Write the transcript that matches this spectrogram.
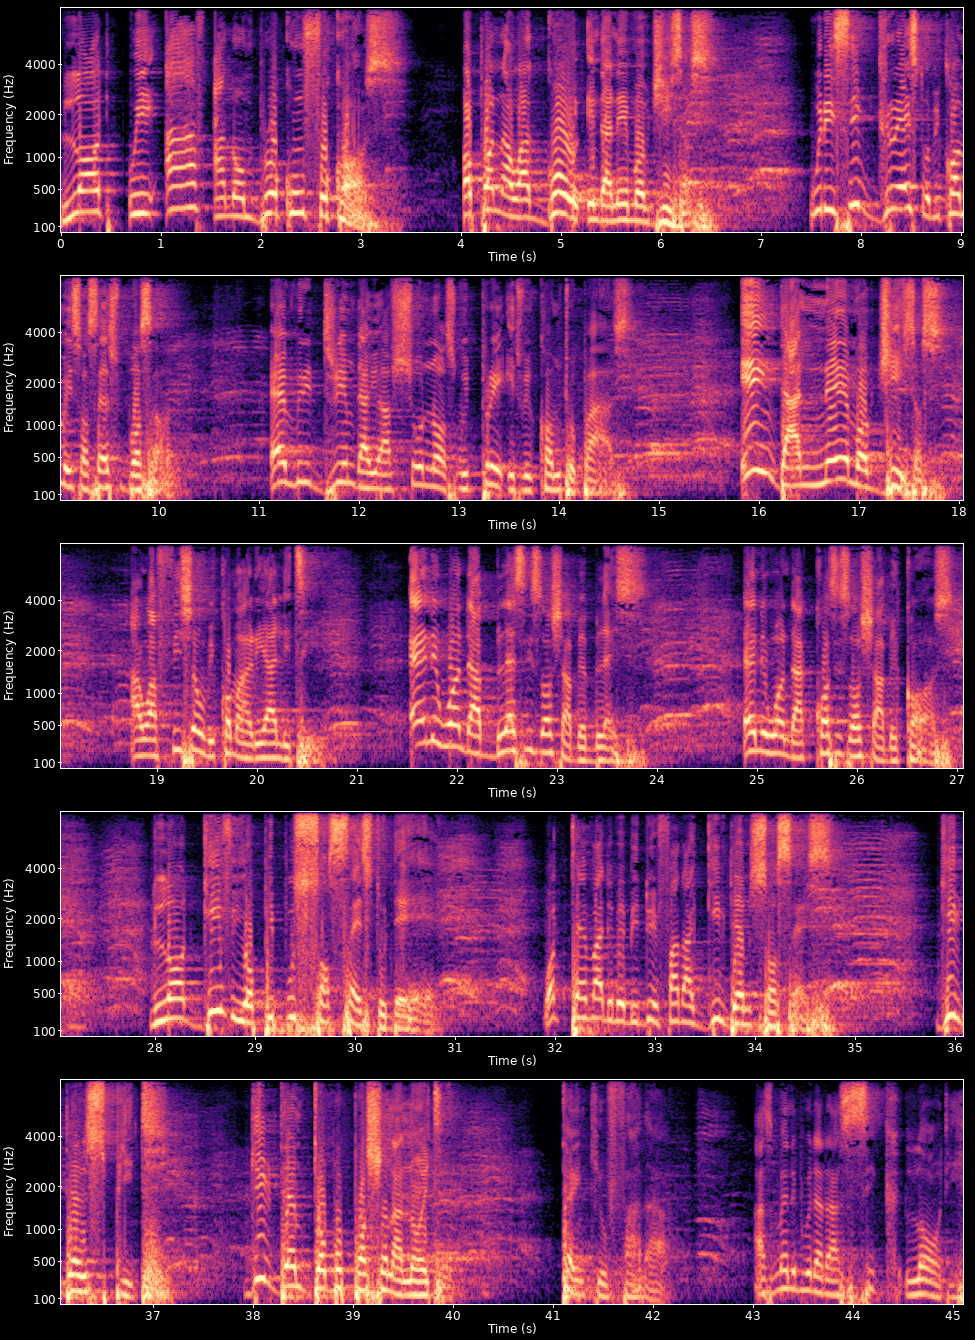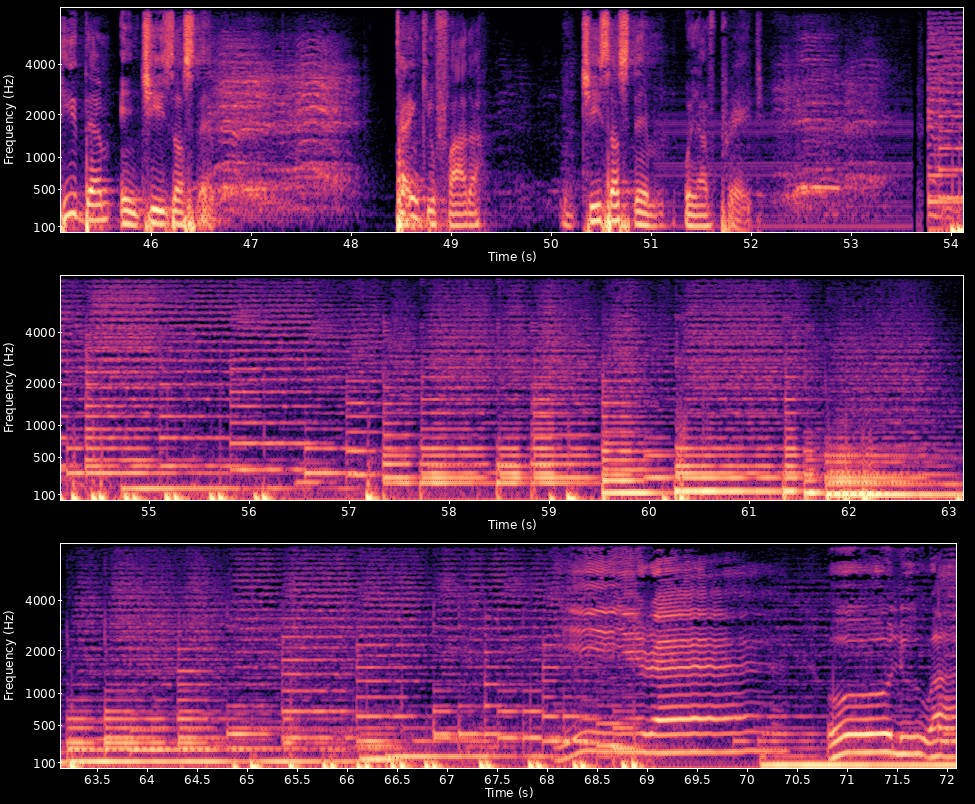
Lord, we have an unbroken focus upon our goal in the name of Jesus. We receive grace to become a successful person. Every dream that you have shown us, we pray it will come to pass. In the name of Jesus, our vision will become a reality. Anyone that blesses us shall be blessed. Anyone that causes us shall be caused. Lord, give your people success today. Whatever they may be doing, Father, give them success. Give them speed. Give them double portion anointing. Thank you, Father. As many people that are sick, Lord, heal them in Jesus' name. Thank you, Father. In Jesus' name we have prayed. Olúwa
